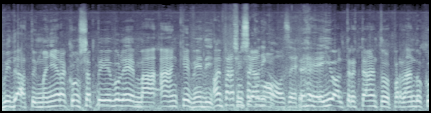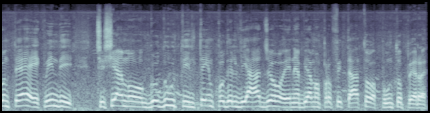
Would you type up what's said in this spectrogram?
guidato in maniera consapevole ma anche, vedi, Ho imparato un sacco di cose. eh, io altrettanto parlando con te e quindi ci siamo goduti il tempo del viaggio e ne abbiamo approfittato appunto per...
